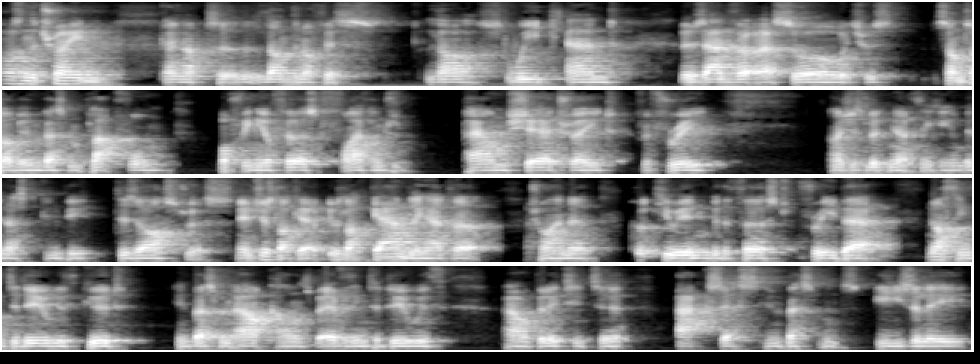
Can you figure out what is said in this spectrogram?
I was on the train going up to the London office last week and there was an advert I saw, which was some type of investment platform offering your first £500 share trade for free. I was just looking at it thinking, I mean, that's going to be disastrous. It was just like a, it was like a gambling advert trying to hook you in with the first free bet. Nothing to do with good investment outcomes, but everything to do with our ability to access investments easily,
